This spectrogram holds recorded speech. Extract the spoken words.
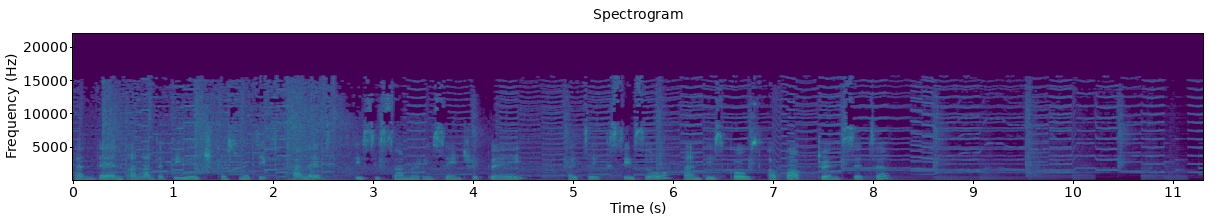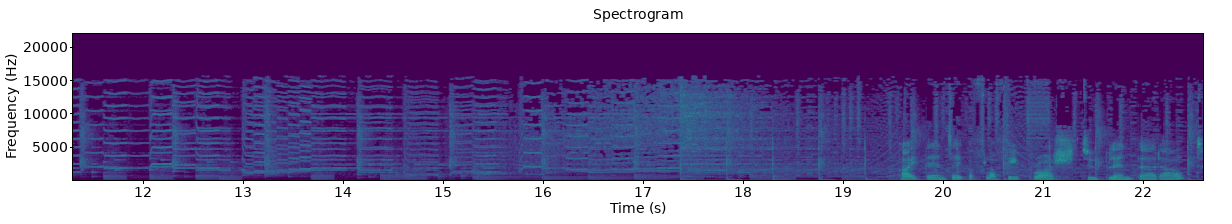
And then another BH Cosmetics palette. This is Summer in Saint Tropez. I take Sizzle and this goes above Trendsetter. I then take a fluffy brush to blend that out.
